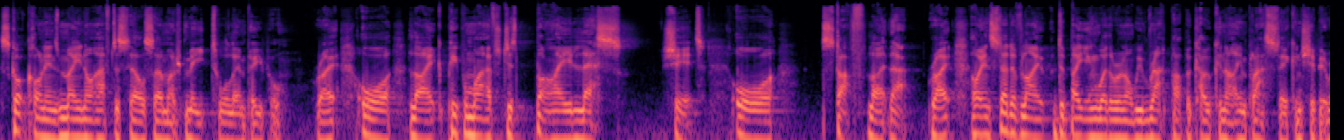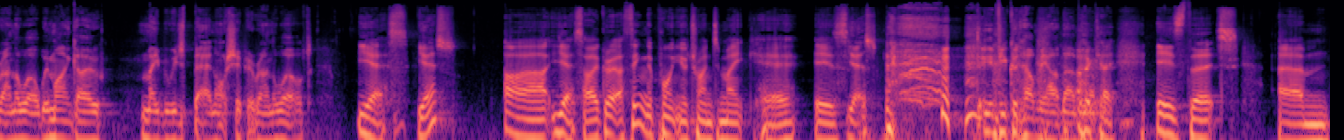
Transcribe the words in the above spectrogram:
Scott Collins may not have to sell so much meat to all them people, right? Or like people might have to just buy less shit or stuff like that, right? Or instead of like debating whether or not we wrap up a coconut in plastic and ship it around the world, we might go, maybe we just better not ship it around the world. Yes. Yes? Uh, yes, I agree. I think the point you're trying to make here is Yes. if you could help me out there. Bill. okay, is that um,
